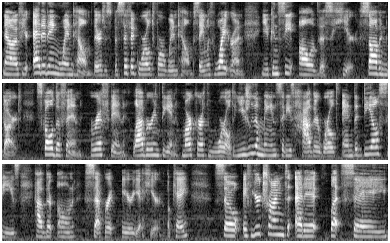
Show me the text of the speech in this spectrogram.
Now, if you're editing Windhelm, there's a specific world for Windhelm. Same with Whiterun. You can see all of this here. Sovngarde, Skuldafn, Riften, Labyrinthian, Markarth World. Usually the main cities have their worlds and the DLCs have their own separate area here, okay? So if you're trying to edit, let's say,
